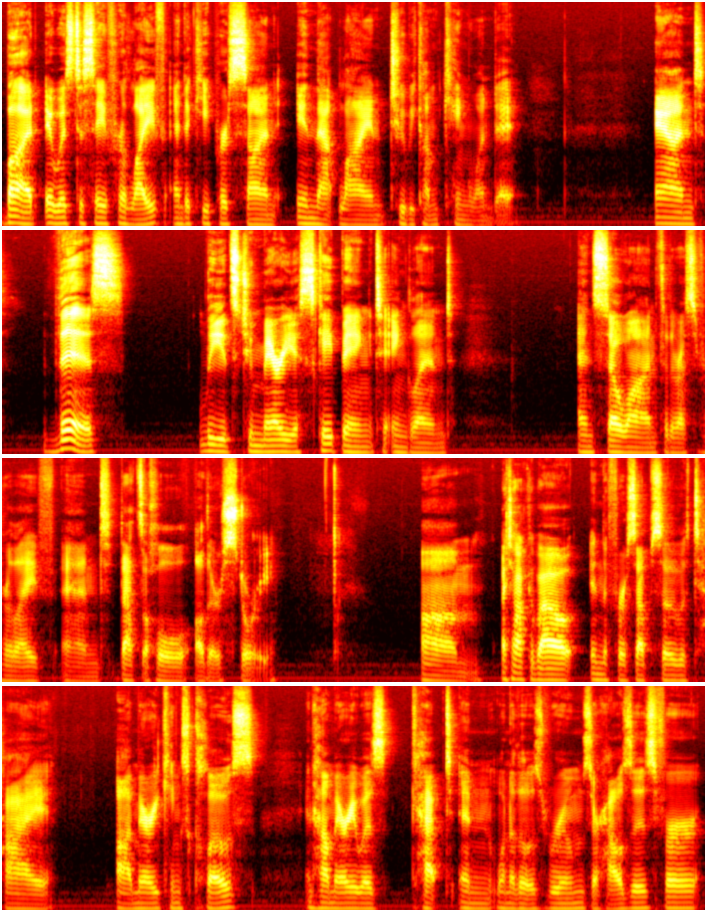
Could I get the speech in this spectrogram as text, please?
but it was to save her life and to keep her son in that line to become king one day. And this leads to Mary escaping to England and so on for the rest of her life and that's a whole other story. Um I talk about in the first episode with Ty uh, Mary King's Close and how Mary was kept in one of those rooms or houses for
